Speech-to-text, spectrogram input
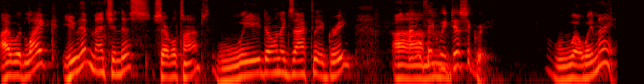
I would like, you have mentioned this several times. We don't exactly agree. I don't think Um, we disagree. Well, we may.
